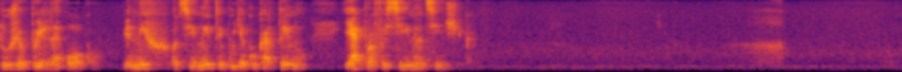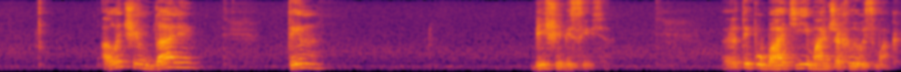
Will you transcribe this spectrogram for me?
дуже пильне око. Він міг оцінити будь-яку картину як професійний оцінщик. Але чим далі, тим більше бісився. Е, Типу багатії мають жахливий смак.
